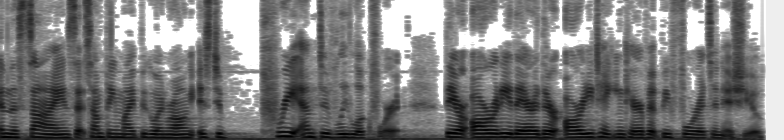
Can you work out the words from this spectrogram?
and the signs that something might be going wrong is to preemptively look for it. They are already there, they're already taking care of it before it's an issue.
